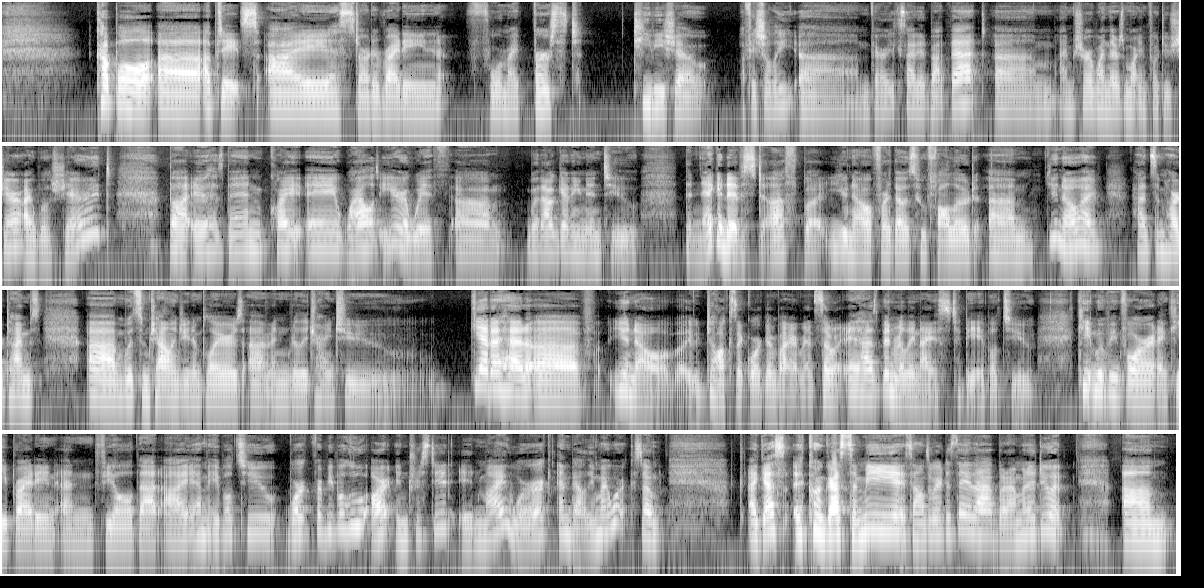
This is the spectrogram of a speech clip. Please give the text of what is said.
couple uh, updates. I started writing for my first TV show officially. Uh, I'm very excited about that. Um, I'm sure when there's more info to share, I will share it. But it has been quite a wild year with, um, without getting into the negative stuff. But you know, for those who followed, um, you know, I've had some hard times um, with some challenging employers um, and really trying to get ahead of, you know, toxic work environments. So it has been really nice to be able to keep moving forward and keep writing and feel that I am able to work for people who are interested in my work and value my work. So I guess congrats to me. It sounds weird to say that, but I'm to do it. Um,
